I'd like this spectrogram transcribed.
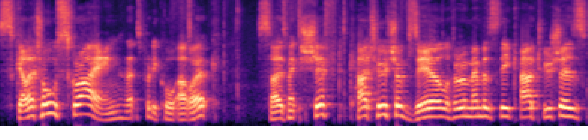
Skeletal Scrying, that's pretty cool artwork. Seismic Shift, Cartouche of Zeal, who remembers the cartouches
